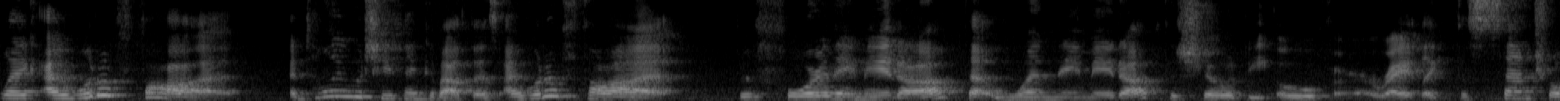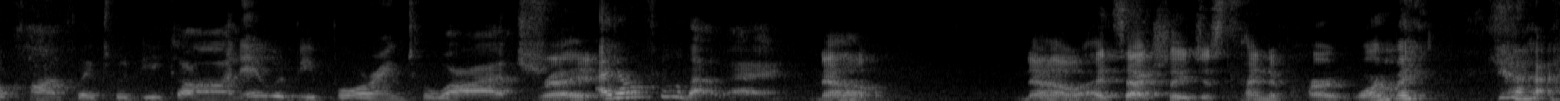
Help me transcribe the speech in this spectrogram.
like I would have thought. And tell me what you think about this. I would have thought before they made up that when they made up, the show would be over, right? Like the central conflict would be gone. It would be boring to watch. Right? I don't feel that way. No, no, it's actually just kind of heartwarming. Yeah.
